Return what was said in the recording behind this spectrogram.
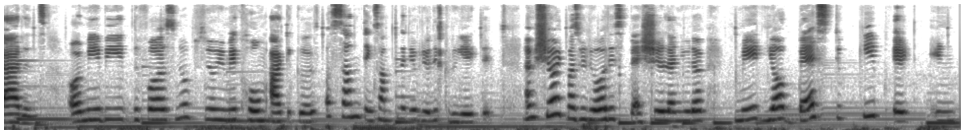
parents or maybe the first you know so you make home articles or something something that you've really created. I'm sure it must be really special and you'd have made your best to keep it in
